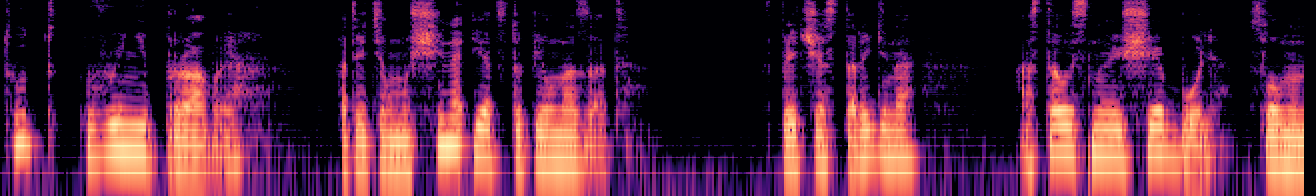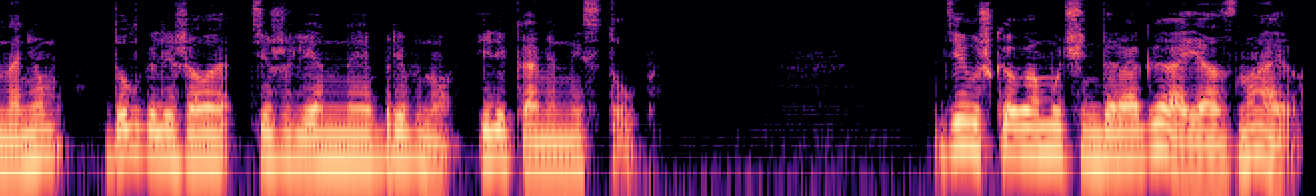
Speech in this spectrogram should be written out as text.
«Тут вы не правы», — ответил мужчина и отступил назад. В плече Старыгина осталась ноющая боль, словно на нем долго лежало тяжеленное бревно или каменный столб. «Девушка вам очень дорога, я знаю»,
